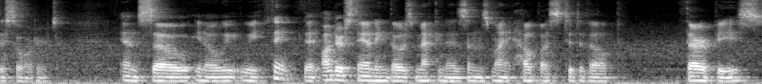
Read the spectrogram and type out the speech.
disorders. And so you know we, we think that understanding those mechanisms might help us to develop therapies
